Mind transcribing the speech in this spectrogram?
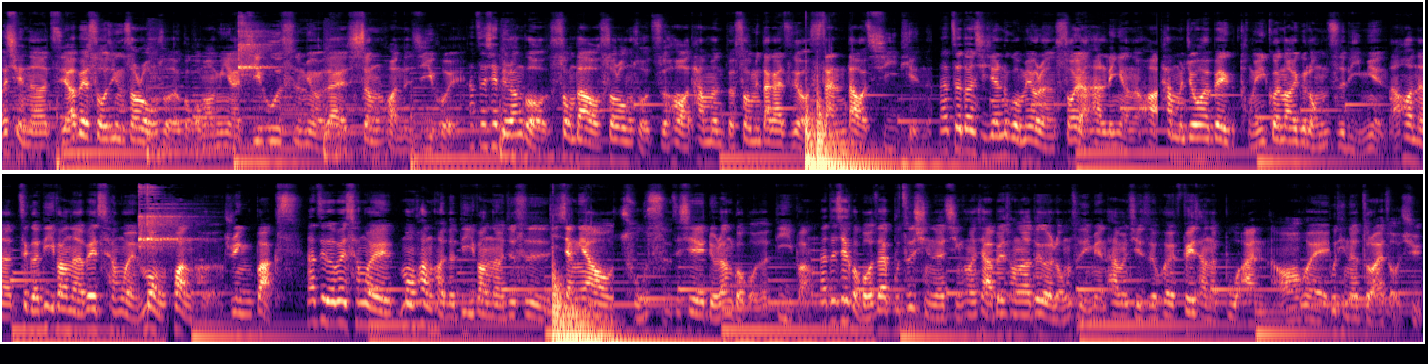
而且呢，只要被收进收容所的狗狗、猫咪啊，几乎是没有再生还的机会。那这些流浪狗送到收容所之后，它们的寿命大概只有三到七天。那这段期间如果没有人收养和领养的话，它们就会被统一关到一个笼子里面，然后呢，这个地方呢被称为梦幻河。Dream Box，那这个被称为梦幻河的地方呢，就是即将要处死这些流浪狗狗的地方。那这些狗狗在不知情的情况下被送到这个笼子里面，它们其实会非常的不安，然后会不停的走来走去，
